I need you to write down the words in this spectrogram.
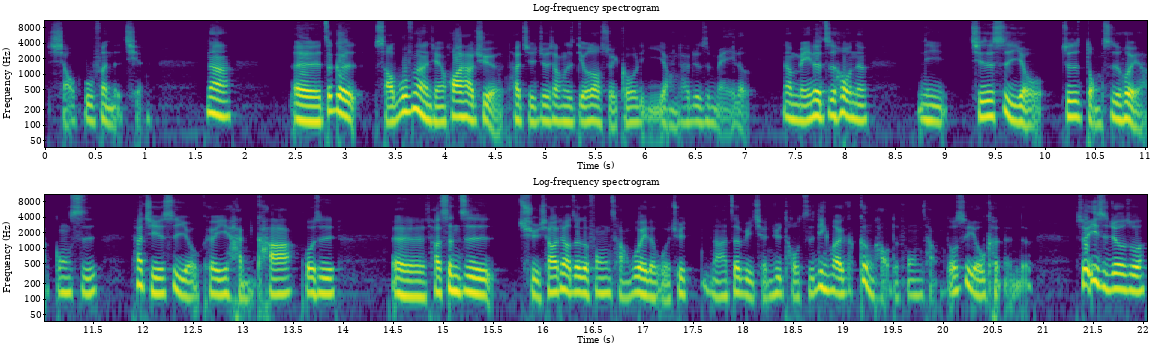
小部分的钱。那呃，这个少部分的钱花下去了，它其实就像是丢到水沟里一样，它就是没了。那没了之后呢，你其实是有，就是董事会啊，公司它其实是有可以喊卡，或是呃，它甚至取消掉这个风场，为了我去拿这笔钱去投资另外一个更好的风场，都是有可能的。所以意思就是说，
